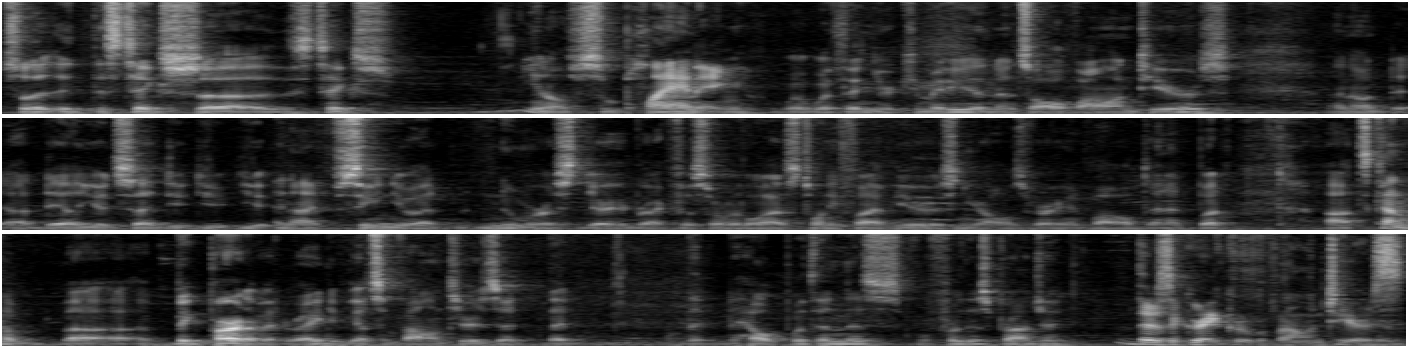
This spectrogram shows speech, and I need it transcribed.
so it, this takes uh, this takes you know some planning within your committee, and it's all volunteers. I know uh, Dale, you had said, you, you, you, and I've seen you at numerous dairy breakfasts over the last 25 years, and you're always very involved in it. But uh, it's kind of a, uh, a big part of it, right? You've got some volunteers that, that, that help within this for this project. there's a great group of volunteers.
